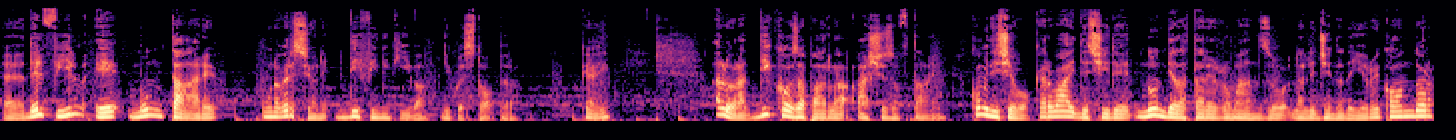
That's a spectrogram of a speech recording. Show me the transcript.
eh, del film e montare una versione definitiva di quest'opera. Ok? Allora, di cosa parla Ashes of Time? Come dicevo, Carvai decide non di adattare il romanzo La leggenda degli eroi Condor,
